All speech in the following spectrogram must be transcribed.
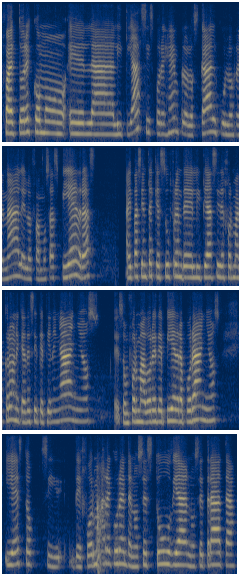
Factores como eh, la litiasis, por ejemplo, los cálculos renales, las famosas piedras. Hay pacientes que sufren de litiasis de forma crónica, es decir, que tienen años, son formadores de piedra por años, y esto, si de forma recurrente no se estudia, no se trata,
